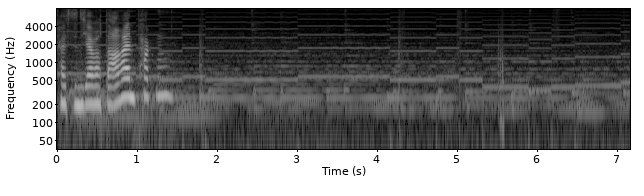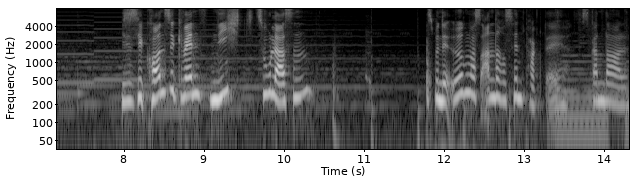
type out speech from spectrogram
Kann ich sie nicht einfach da reinpacken? Dieses hier konsequent nicht zulassen, dass man dir irgendwas anderes hinpackt, ey. Skandal.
